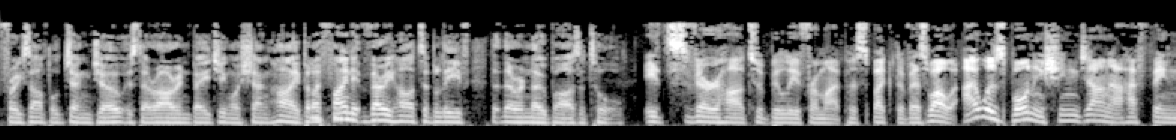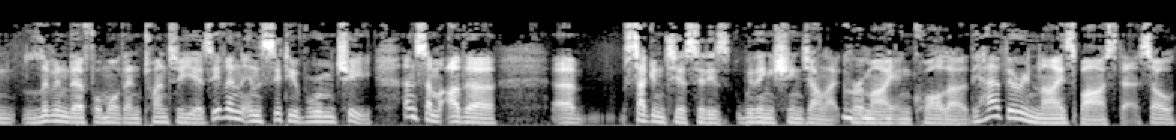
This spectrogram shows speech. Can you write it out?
for example, Zhengzhou as there are in Beijing or Shanghai, but I find it very hard to believe that there are no bars at all. It's very hard to believe from my perspective as well. I was born in Xinjiang. I have been living there for more than 20 years, even in the city of Urumqi and some other uh, second tier cities within Xinjiang like Karamay mm -hmm. and Korla. They have very nice bars there, so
